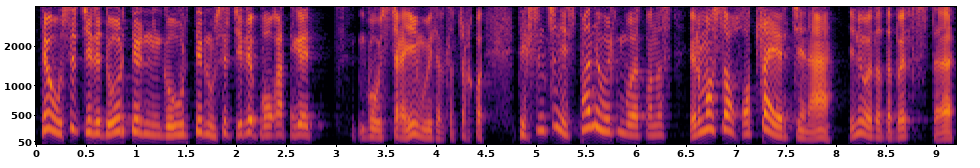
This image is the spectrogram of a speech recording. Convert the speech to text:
Тэгээ өсөрж ирээд өөр дээр нь ингээ үр дээр нь өсөрж ирээ буугаа тэгээд ингээ үсэж байгаа ийм үйл явдал болж байгаа байхгүй. Тэгсэн чин Испани хөлбөмбөг болбоноос Ермосо худлаа ярьж байна. Энийг бол одоо болох хэвээр.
